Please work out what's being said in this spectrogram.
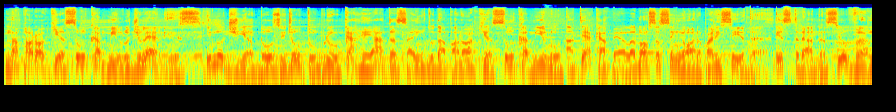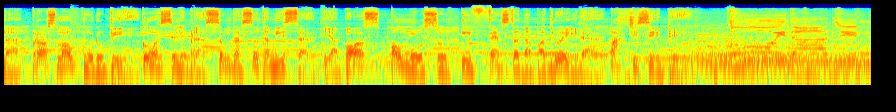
na paróquia São Camilo de Leles. E no dia 12 de outubro, carreata saindo da paróquia São Camilo até a capela Nossa Senhora Aparecida, Estrada Silvana, próxima ao Curupi, com a celebração da Santa Missa e após almoço e festa da padroeira. Participe! Cuida de mim.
